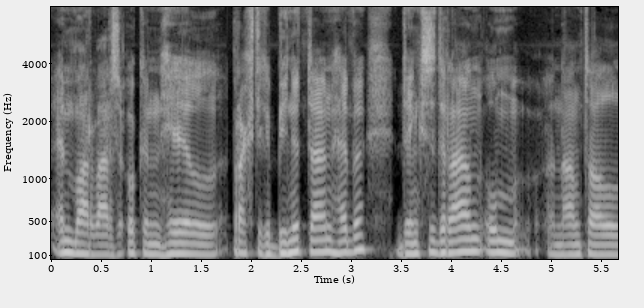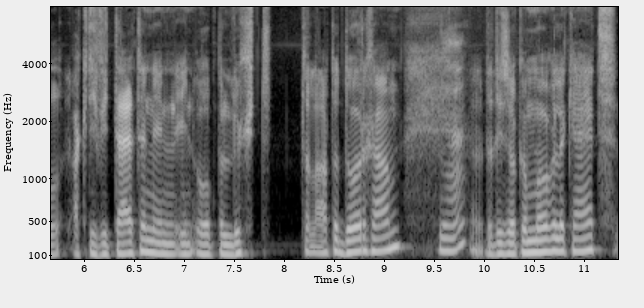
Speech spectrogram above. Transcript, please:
En waar, waar ze ook een heel prachtige binnentuin hebben, denken ze eraan om een aantal activiteiten in, in open lucht te laten doorgaan. Ja. Dat is ook een mogelijkheid.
